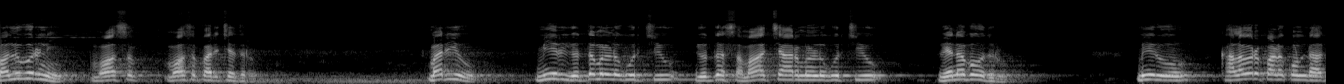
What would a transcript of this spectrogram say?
పలువురిని మోస మోసపరిచెదరు. మరియు మీరు యుద్ధములను గూర్చి యుద్ధ సమాచారములను గూర్చి వినబోదురు. మీరు కలవరపడకుండా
